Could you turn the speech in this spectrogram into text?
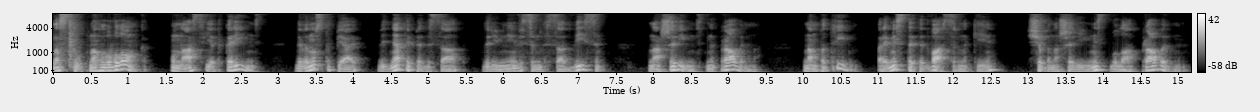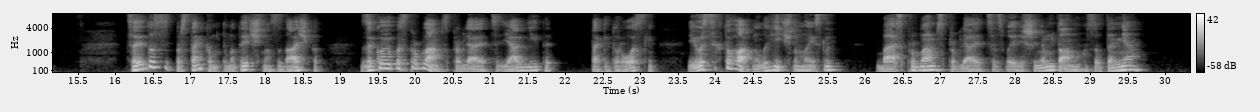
Наступна головоломка. У нас є така рівність. 95 відняти 50 дорівнює 88. Наша рівність неправильна. Нам потрібно перемістити два сірники, щоб наша рівність була правильною. Це досить простенька математична задачка, з якою без проблем справляються як діти, так і дорослі. І ось хто гарно логічно мислить, без проблем справляється з вирішенням даного завдання.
